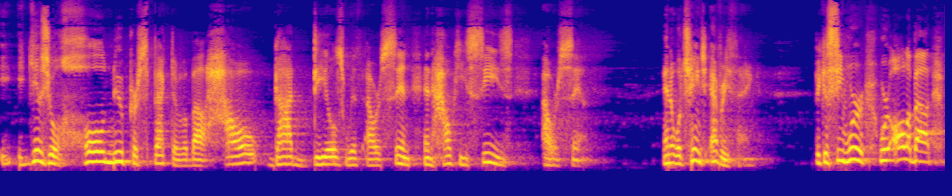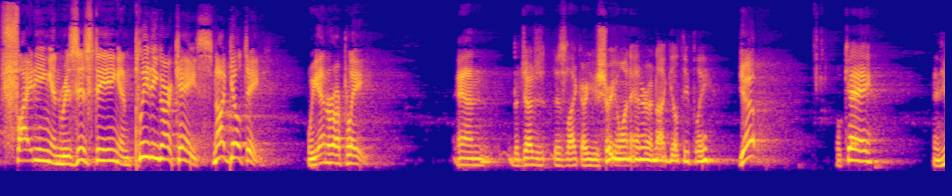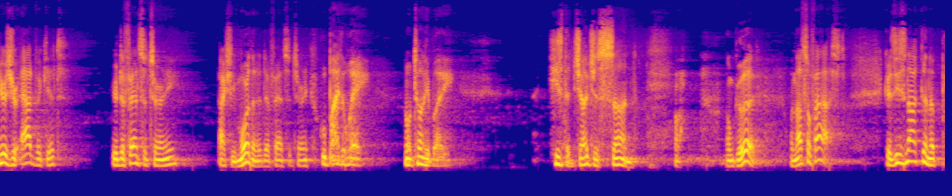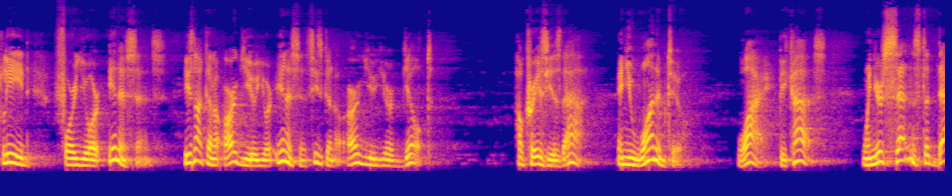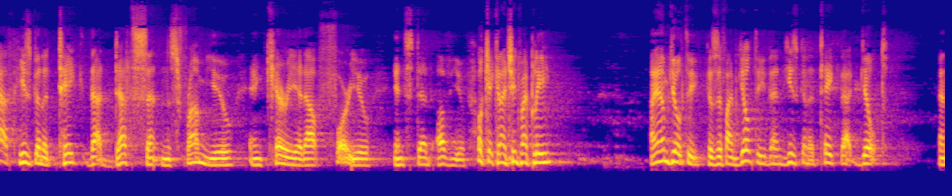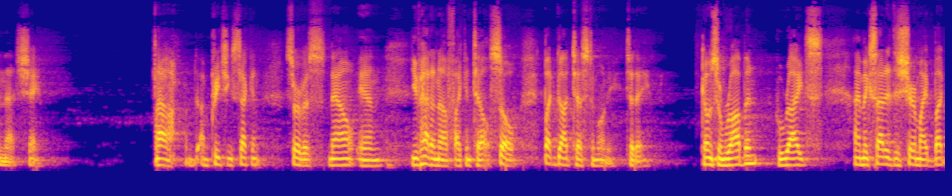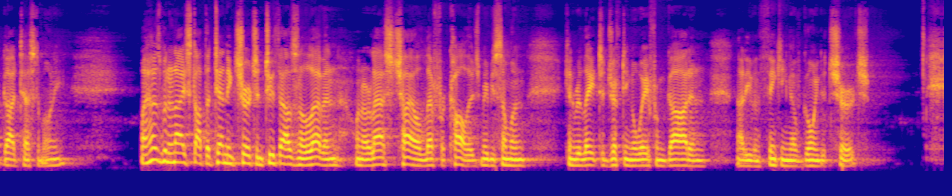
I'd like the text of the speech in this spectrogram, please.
it gives you a whole new perspective about how God deals with our sin and how he sees our sin. And it will change everything. Because see, we're, we're all about fighting and resisting and pleading our case. Not guilty. We enter our plea. And the judge is like, are you sure you want to enter a not guilty plea? Yep. Okay. And here's your advocate, your defense attorney, actually more than a defense attorney, who, by the way, don't tell anybody, he's the judge's son. I'm good. I'm not so fast. Because he's not going to plead for your innocence. He's not going to argue your innocence. He's going to argue your guilt. How crazy is that? And you want him to. Why? Because when you're sentenced to death, he's going to take that death sentence from you and carry it out for you instead of you. Okay, can I change my plea? I am guilty, because if I'm guilty, then he's going to take that guilt and that shame. Ah, I'm preaching second service now, and you've had enough, I can tell. So, but God testimony today comes from Robin, who writes, I'm excited to share my but God testimony. My husband and I stopped attending church in 2011 when our last child left for college. Maybe someone can relate to drifting away from God and not even thinking of going to church.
